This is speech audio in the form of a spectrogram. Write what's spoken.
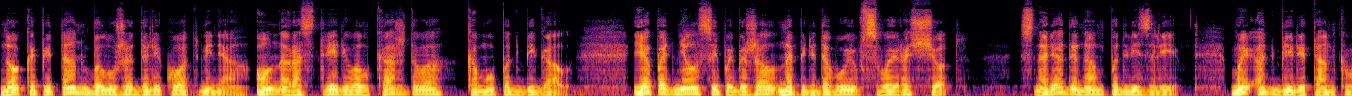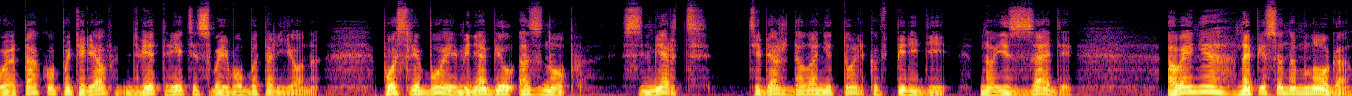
Но капитан был уже далеко от меня. Он расстреливал каждого, кому подбегал. Я поднялся и побежал на передовую в свой расчет. Снаряды нам подвезли. Мы отбили танковую атаку, потеряв две трети своего батальона. После боя меня бил озноб. Смерть тебя ждала не только впереди, но и сзади. О войне написано много,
